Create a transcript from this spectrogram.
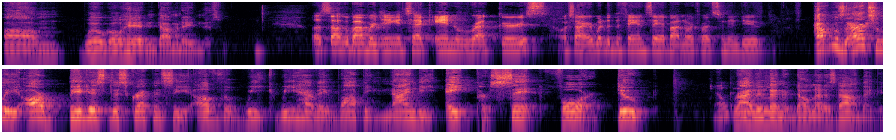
Um, we'll go ahead and dominate in this one. Let's talk about Virginia Tech and Rutgers. Oh, sorry, what did the fans say about Northwestern and Duke? That was actually our biggest discrepancy of the week. We have a whopping 98% for Duke. Okay. Riley Leonard, don't let us down, baby.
